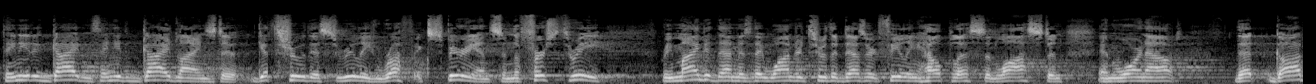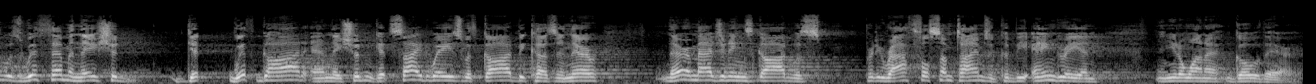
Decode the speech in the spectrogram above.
They needed guidance. They needed guidelines to get through this really rough experience. And the first three reminded them as they wandered through the desert feeling helpless and lost and, and worn out that God was with them and they should get with God and they shouldn't get sideways with God because in their, their imaginings God was pretty wrathful sometimes and could be angry and, and you don't want to go there.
